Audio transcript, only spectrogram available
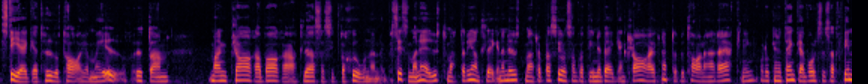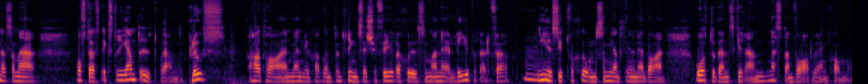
steget, hur tar jag mig ur? Utan man klarar bara att lösa situationen, precis som man är utmattad egentligen. En utmattad person som gått in i väggen klarar ju knappt att betala en räkning. Och då kan du tänka en våldsutsatt kvinna som är oftast extremt utbränd. Plus att ha en människa runt omkring sig 24-7 som man är livrädd för. Mm. Det är en situation som egentligen är bara en återvändsgränd nästan var du än kommer.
